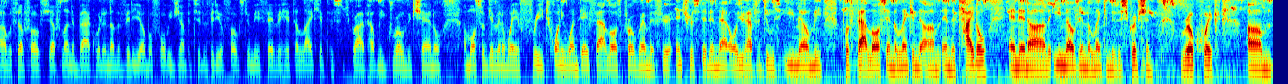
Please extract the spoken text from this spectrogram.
Uh, what's up, folks? Jeff London back with another video. Before we jump into the video, folks, do me a favor, hit the like, hit the subscribe, help me grow the channel. I'm also giving away a free 21-day fat loss program. If you're interested in that, all you have to do is email me, put fat loss in the link in the um, in the title, and then uh, the email's in the link in the description. Real quick, um,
